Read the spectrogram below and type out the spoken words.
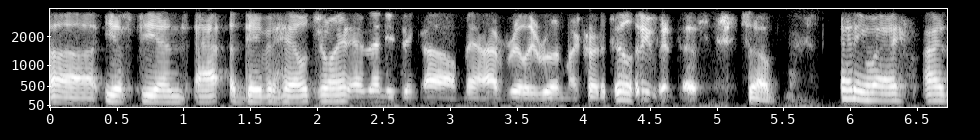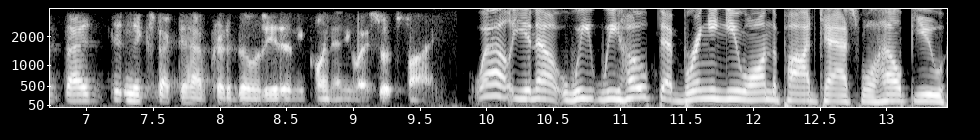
uh, ESPN's at a David Hale joint, and then you think, oh man, I've really ruined my credibility with this. So anyway, I, I didn't expect to have credibility at any point anyway, so it's fine. Well, you know, we, we hope that bringing you on the podcast will help you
